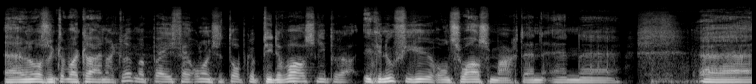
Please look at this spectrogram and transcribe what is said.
Eh, dat was een wat kleinere club, maar PSV, ondanks de topclub die er was, liepen er genoeg figuren rond Zwalsmacht. En, en eh, eh,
